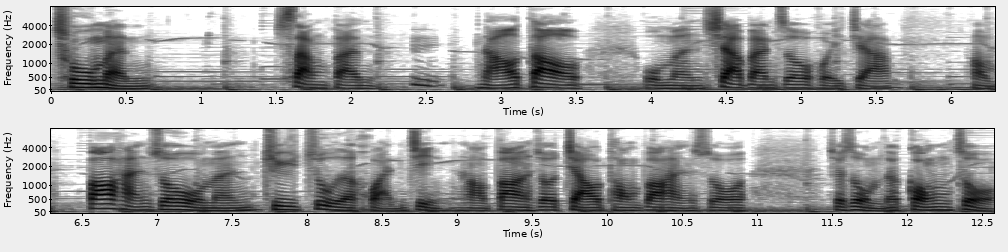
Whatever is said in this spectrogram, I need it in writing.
出门上班，嗯，然后到我们下班之后回家，好，包含说我们居住的环境，好，包含说交通，包含说就是我们的工作，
